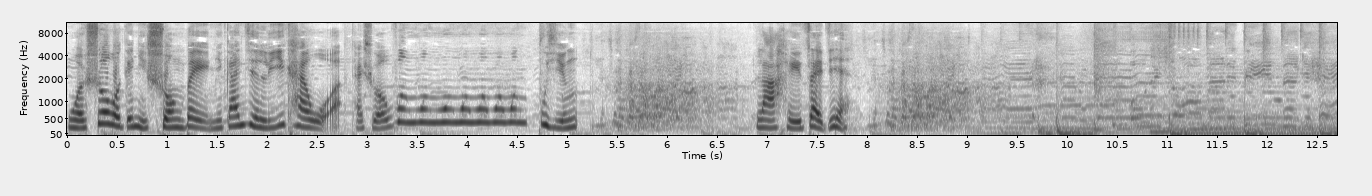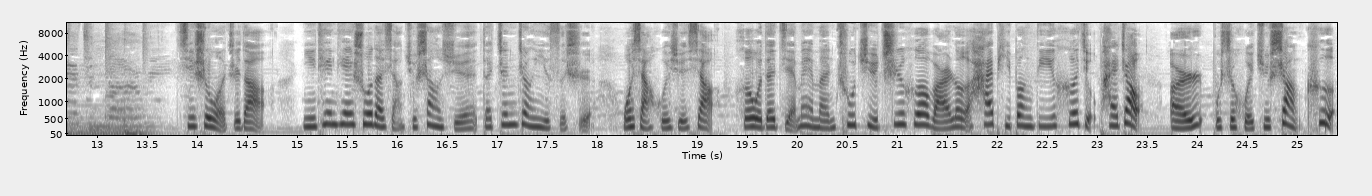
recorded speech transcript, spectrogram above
我说我给你双倍，你赶紧离开我。他说嗡嗡嗡嗡嗡嗡嗡，不行，拉黑再见。其实我知道，你天天说的想去上学的真正意思是，我想回学校和我的姐妹们出去吃喝玩乐，happy 蹦迪、喝酒拍照，而不是回去上课。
